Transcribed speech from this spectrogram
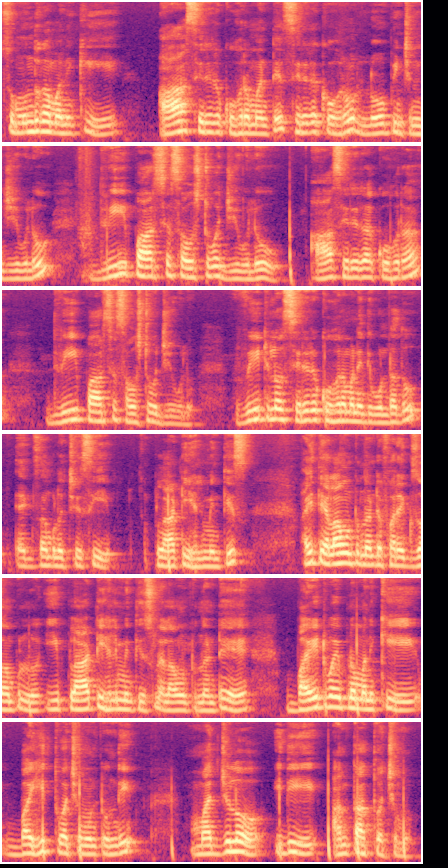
సో ముందుగా మనకి ఆ శరీర కుహరం అంటే శరీర కుహరం లోపించిన జీవులు ద్విపార్శ్వ సౌష్ఠవ జీవులు. ఆ శరీర కుహర ద్విపార్శ్వ సౌష్ఠవ జీవులు. వీటిలో శరీర కుహరం అనేది ఉండదు. ఎగ్జాంపుల్ వచ్చేసి ప్లాటీ హెల్మింతిస్. అయితే ఎలా ఉంటుందంటే ఫర్ ఎగ్జాంపుల్ ఈ ప్లాటీ హెల్మింతిస్లో ఎలా ఉంటుందంటే బయట వైపున మనకి బహిత్వచం ఉంటుంది. మధ్యలో ఇది అంతత్వచము.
